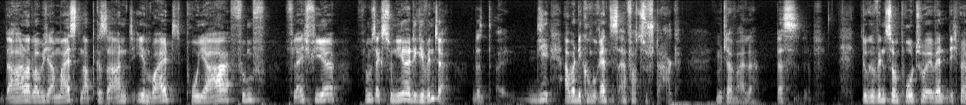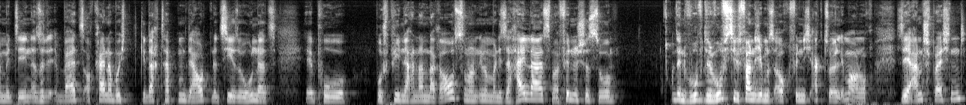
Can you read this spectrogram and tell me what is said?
da hat er, glaube ich, am meisten abgesahnt. Ian White pro Jahr fünf, vielleicht vier, fünf, sechs Turniere, die gewinnt er. Das, die, aber die Konkurrenz ist einfach zu stark mittlerweile. Das, du gewinnst so ein Pro-Tour-Event nicht mehr mit denen. Also war jetzt auch keiner, wo ich gedacht habe, der haut jetzt hier so 100 äh, pro, pro Spiel nacheinander raus, sondern immer mal diese Highlights, mal Finishes so. Und den, Wurf, den Wurfstil fand ich übrigens auch, finde ich, aktuell immer auch noch sehr ansprechend.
